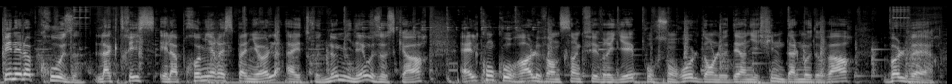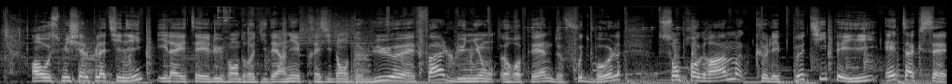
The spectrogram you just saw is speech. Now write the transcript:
Penelope Cruz, l'actrice est la première espagnole à être nominée aux Oscars. Elle concourra le 25 février pour son rôle dans le dernier film d'Almodovar, Volver. En hausse, Michel Platini, il a été élu vendredi dernier président de l'UEFA, l'Union européenne de football. Son programme, que les petits pays aient accès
